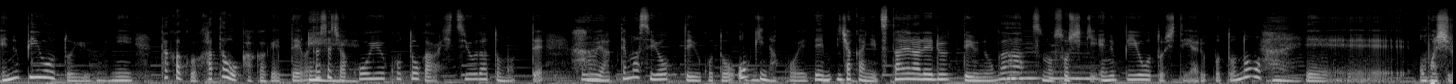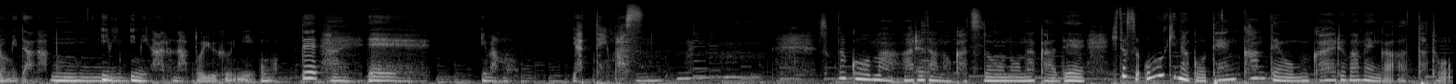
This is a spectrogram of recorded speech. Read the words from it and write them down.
NPO というふうに高く旗を掲げて、私たちはこういうことが必要だと思って、これをやってますよっていうことを大きな声で社会に伝えられるっていうのが、その組織 NPO としてやることの、はい、えー、面白みだなと、意味があるなというふうに思って、はい、えー、今もやっています。そんなこう、まあ、アルダの活動の中で一つ大きなこう転換点を迎える場面があったと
